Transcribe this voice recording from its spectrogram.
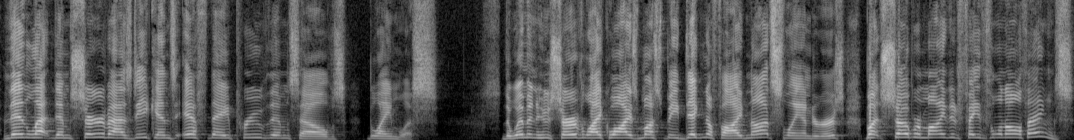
Then let them serve as deacons if they prove themselves blameless. The women who serve likewise must be dignified, not slanderers, but sober minded, faithful in all things.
